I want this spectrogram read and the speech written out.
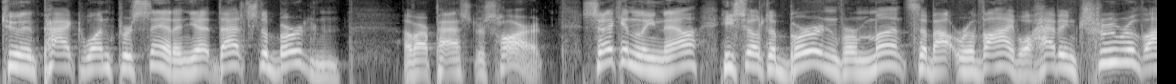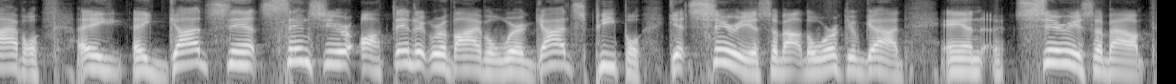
to impact 1%, and yet that's the burden of our pastor's heart. Secondly, now he's felt a burden for months about revival, having true revival, a, a God sent, sincere, authentic revival where God's people get serious about the work of God and serious about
